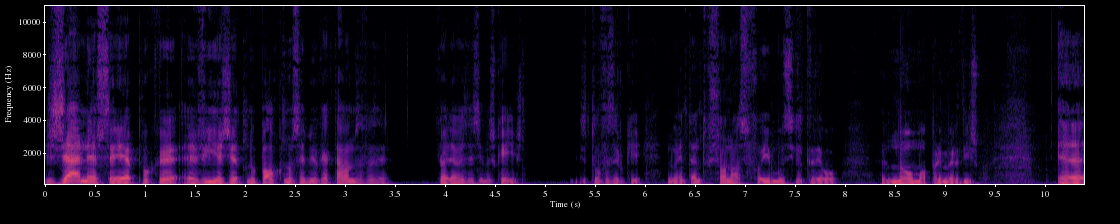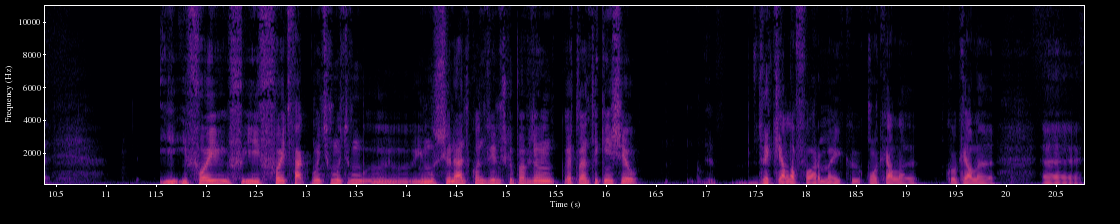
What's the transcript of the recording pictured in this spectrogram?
já nessa época havia gente no palco que não sabia o que é que estávamos a fazer que olhava e dizia assim, mas o que é isto? Estão a fazer o quê? No entanto, o show nosso foi a música que deu nome ao primeiro disco. Uh, e, e, foi, e foi de facto muito, muito emocionante quando vimos que o pavilhão Atlântico encheu daquela forma e com aquela, com aquela, uh,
